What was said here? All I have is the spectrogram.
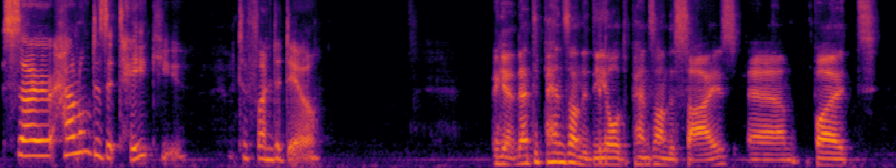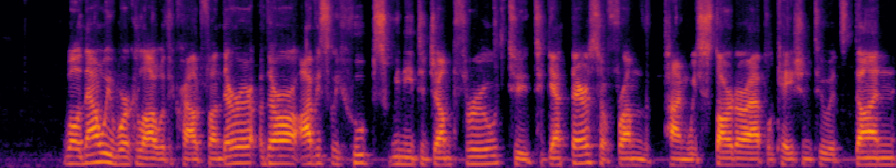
so, how long does it take you to fund a deal? again, that depends on the deal, it depends on the size. Um, but well, now we work a lot with the crowd fund. There are there are obviously hoops we need to jump through to to get there. So from the time we start our application to it's done,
